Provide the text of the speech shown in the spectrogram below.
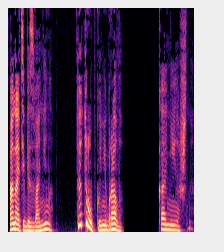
«Она тебе звонила? Ты трубку не брала?» «Конечно.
